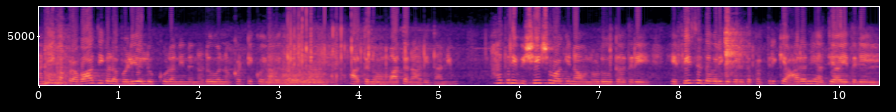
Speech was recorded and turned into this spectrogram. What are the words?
ಅನೇಕ ಪ್ರವಾದಿಗಳ ಬಳಿಯಲ್ಲೂ ಕೂಡ ನಿನ್ನ ನಡುವನ್ನು ಕಟ್ಟಿಕೊ ಎಂಬುದಾಗಿ ಆತನು ಮಾತನಾಡಿದ್ದಾನೆ. ಆದರೆ ವಿಶೇಷವಾಗಿ ನಾವು ನೋಡುವುದಾದರೆ ಎಫೆಸದವರಿಗೆ ಬರೆದ ಪತ್ರಿಕೆ ಆರನೇ ಅಧ್ಯಾಯದಲ್ಲಿ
